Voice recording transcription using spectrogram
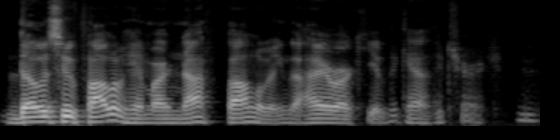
those who follow him are not following the hierarchy of the Catholic Church. Mm.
